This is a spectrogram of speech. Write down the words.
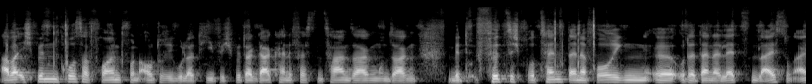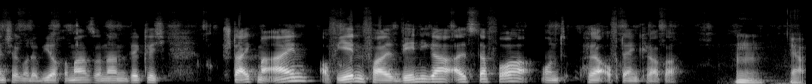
Aber ich bin ein großer Freund von Autoregulativ. Ich würde da gar keine festen Zahlen sagen und sagen, mit 40 Prozent deiner vorigen äh, oder deiner letzten Leistung einsteigen oder wie auch immer, sondern wirklich steig mal ein, auf jeden Fall weniger als davor und hör auf deinen Körper. Hm, ja,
